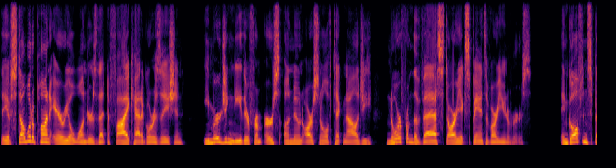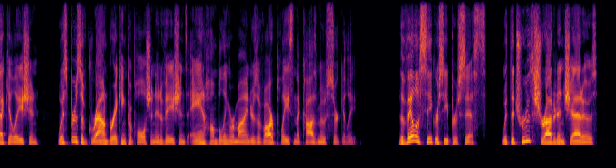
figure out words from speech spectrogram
They have stumbled upon aerial wonders that defy categorization, emerging neither from Earth's unknown arsenal of technology nor from the vast, starry expanse of our universe. Engulfed in speculation, whispers of groundbreaking propulsion innovations and humbling reminders of our place in the cosmos circulate. The veil of secrecy persists, with the truth shrouded in shadows,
